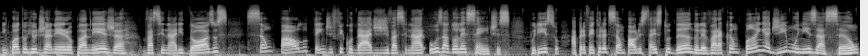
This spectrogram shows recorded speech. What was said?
Enquanto o Rio de Janeiro planeja vacinar idosos, São Paulo tem dificuldade de vacinar os adolescentes. Por isso, a Prefeitura de São Paulo está estudando levar a campanha de imunização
